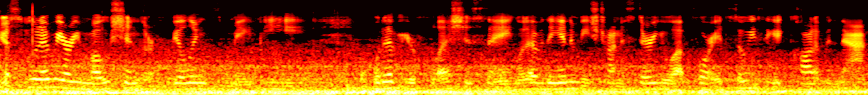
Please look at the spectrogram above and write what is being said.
just whatever your emotions or feelings may be, whatever your flesh is saying, whatever the enemy is trying to stir you up for. It's so easy to get caught up in that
